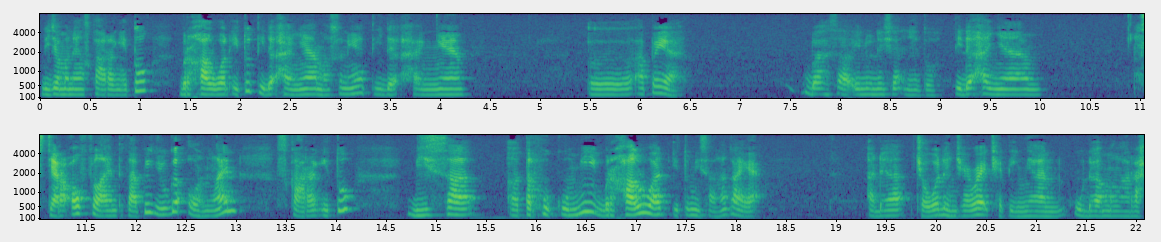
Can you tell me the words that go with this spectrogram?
di zaman yang sekarang itu berhalwat itu tidak hanya maksudnya tidak hanya uh, apa ya bahasa Indonesia-nya itu tidak hanya secara offline tetapi juga online sekarang itu bisa uh, terhukumi berhalwat itu misalnya kayak ada cowok dan cewek chattingan udah mengarah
